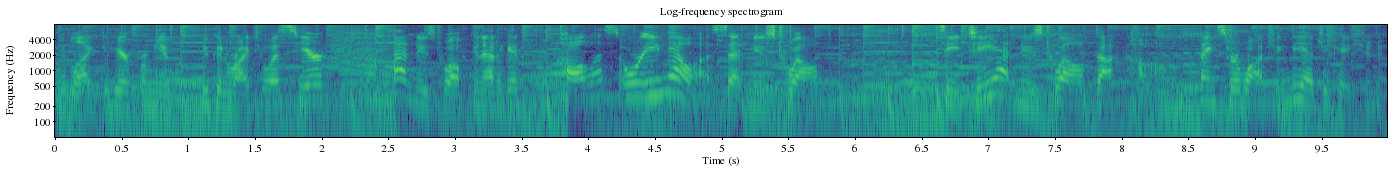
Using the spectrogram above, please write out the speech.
we'd like to hear from you. You can write to us here at News 12 Connecticut, call us, or email us at news12ct at news12.com. Thanks for watching the Education Notebook.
